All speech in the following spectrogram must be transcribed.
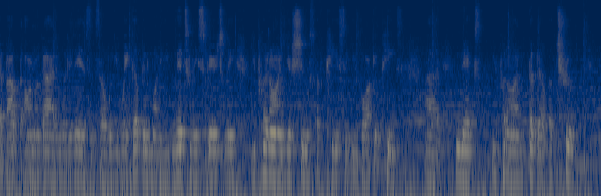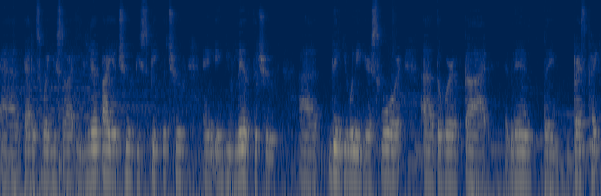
about the armor of God and what it is. And so when you wake up in the morning, you mentally, spiritually, you put on your shoes of peace and you walk in peace. Uh, next, you put on the belt of truth and that is where you start. You live by your truth, you speak the truth, and, you live the truth. Uh, then you will need your sword, uh, the word of God, and then the breastplate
